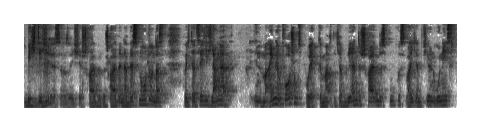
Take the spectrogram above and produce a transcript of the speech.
wichtig mhm. ist. Also ich schreibe, beschreibe in der Bestnote und das habe ich tatsächlich lange in meinem eigenen Forschungsprojekt gemacht. Ich habe während des Schreibens des Buches, war ich an vielen Unis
